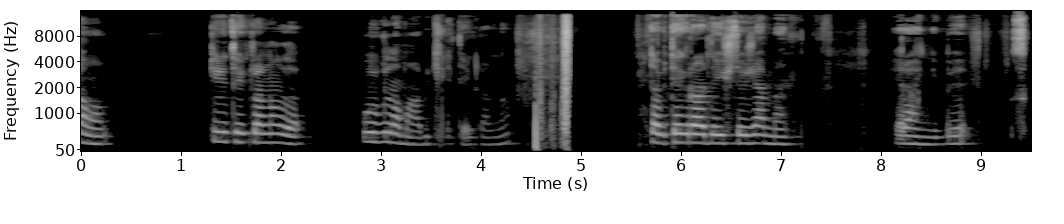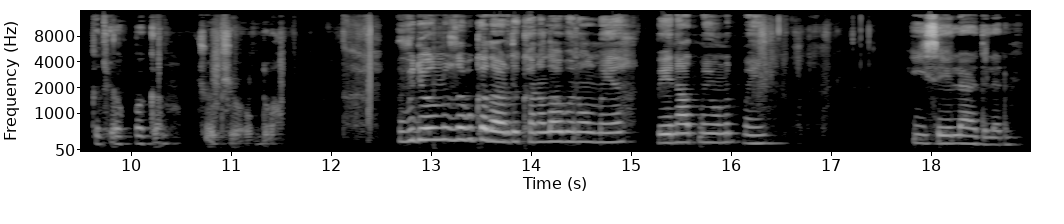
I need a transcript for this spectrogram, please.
Tamam. Kilit ekranına da uygulama abi kilit ekranına. Tabi tekrar değiştireceğim ben. Herhangi bir sıkıntı yok. Bakın çok iyi oldu. Bu videomuz da bu kadardı. Kanala abone olmayı, beğeni atmayı unutmayın. İyi seyirler dilerim.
